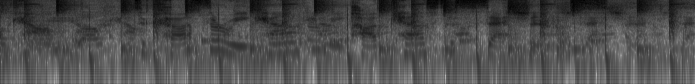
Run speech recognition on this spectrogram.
Welcome to Costa Rica Podcast Sessions.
